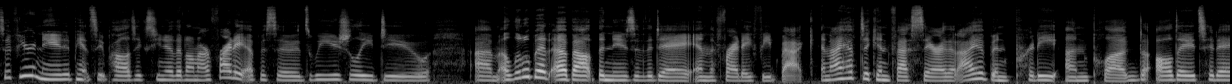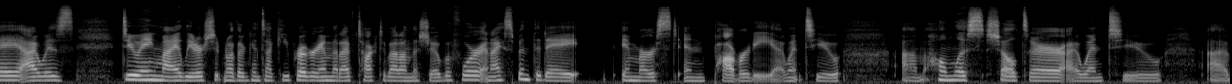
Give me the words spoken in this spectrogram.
So, if you're new to Pantsuit Politics, you know that on our Friday episodes, we usually do um, a little bit about the news of the day and the Friday feedback. And I have to confess, Sarah, that I have been pretty unplugged all day today. I was doing my Leadership Northern Kentucky program that I've talked about on the show before, and I spent the day immersed in poverty. I went to um, homeless shelter. I went to uh,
